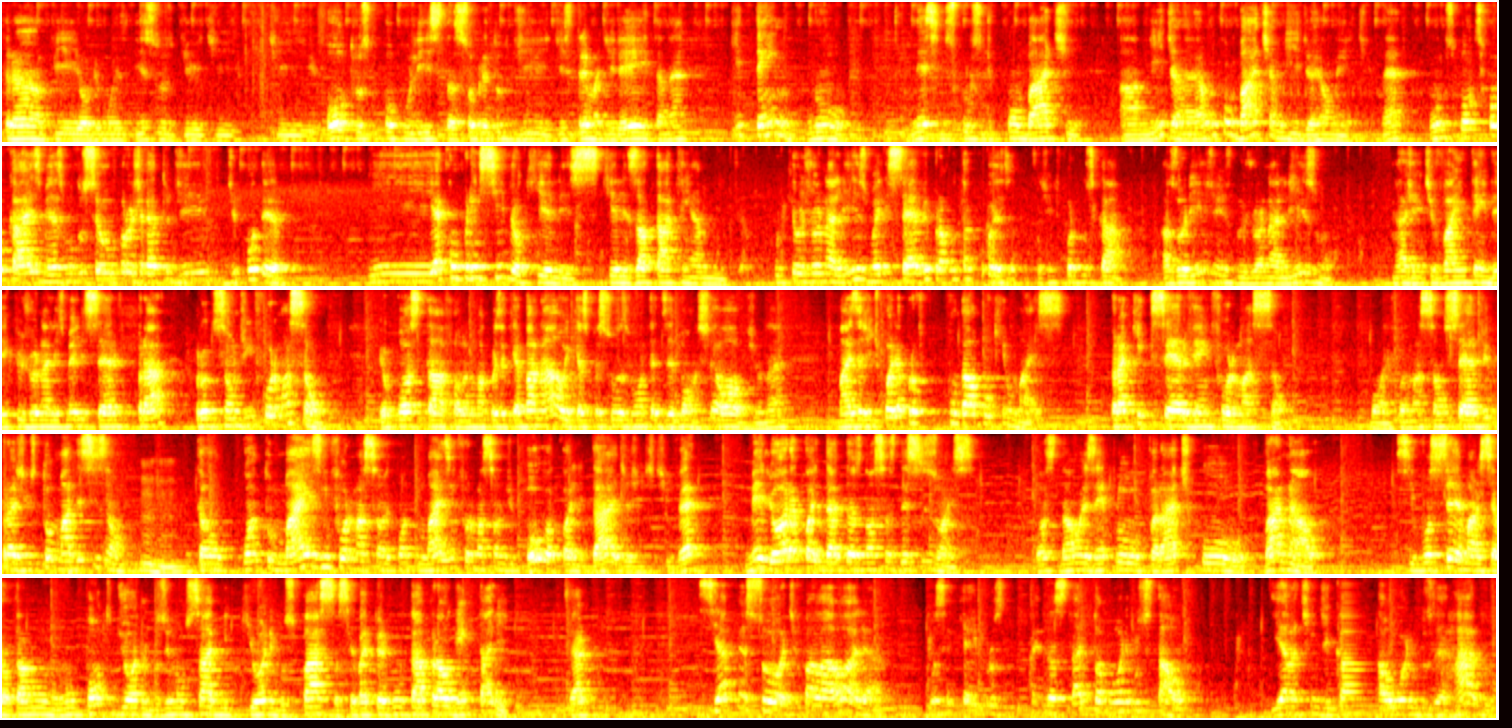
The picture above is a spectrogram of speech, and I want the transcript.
Trump, ouvimos isso de, de, de outros populistas, sobretudo de, de extrema direita, né? que tem no, nesse discurso de combate à mídia, é um combate à mídia realmente, né? um dos pontos focais mesmo do seu projeto de, de poder. E é compreensível que eles, que eles ataquem a mídia, porque o jornalismo ele serve para muita coisa. Se a gente for buscar as origens do jornalismo, a gente vai entender que o jornalismo ele serve para produção de informação. Eu posso estar falando uma coisa que é banal e que as pessoas vão até dizer, bom, isso é óbvio, né? Mas a gente pode aprofundar um pouquinho mais. Para que serve a informação? Bom, a informação serve para a gente tomar decisão. Uhum. Então, quanto mais informação e quanto mais informação de boa qualidade a gente tiver, melhor a qualidade das nossas decisões. Posso dar um exemplo prático banal. Se você, Marcel, está num, num, ponto de ônibus e não sabe que ônibus passa, você vai perguntar para alguém que está ali, certo? Se a pessoa te falar, olha, você quer ir para o centro da cidade, toma o ônibus tal, e ela te indicar o ônibus errado,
